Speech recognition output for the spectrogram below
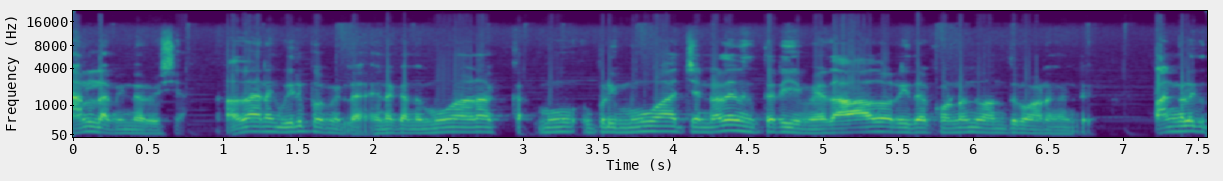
நல்ல இன்னொரு விஷயம். அதான் எனக்கு விருப்பம் இல்லை. எனக்கு அந்த மூவ் ஆனால் மூ இப்படி மூவ் ஆச்சுன்றாலும் எனக்கு தெரியும். ஏதாவது ஒரு இதை கொண்டு வந்து வந்துருவானுங்கன்ட்டு. தங்களுக்கு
